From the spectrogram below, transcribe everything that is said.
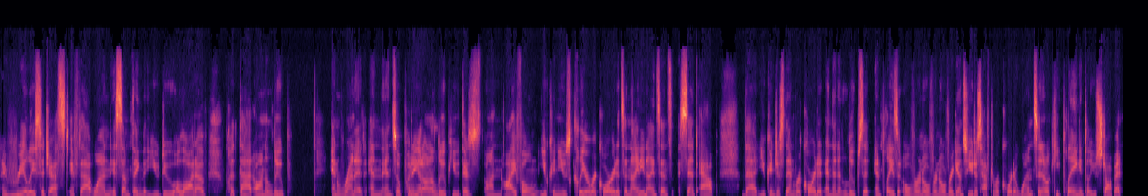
And I really suggest if that one is something that you do a lot of, put that on a loop and run it and and so putting it on a loop you there's on iphone you can use clear record it's a 99 cent cent app that you can just then record it and then it loops it and plays it over and over and over again so you just have to record it once and it'll keep playing until you stop it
